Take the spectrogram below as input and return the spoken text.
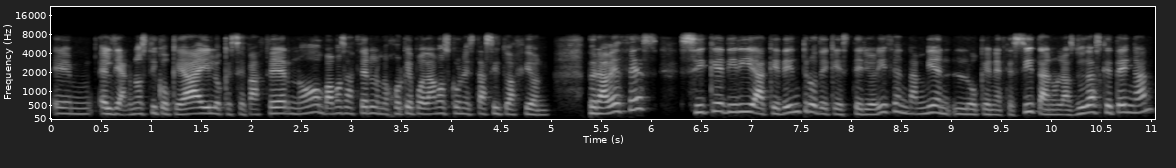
em, el diagnóstico que hay, lo que se va a hacer, ¿no? Vamos a hacer lo mejor que podamos con esta situación. Pero a veces sí que diría que dentro de que exterioricen también lo que necesitan o las dudas que tengan,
